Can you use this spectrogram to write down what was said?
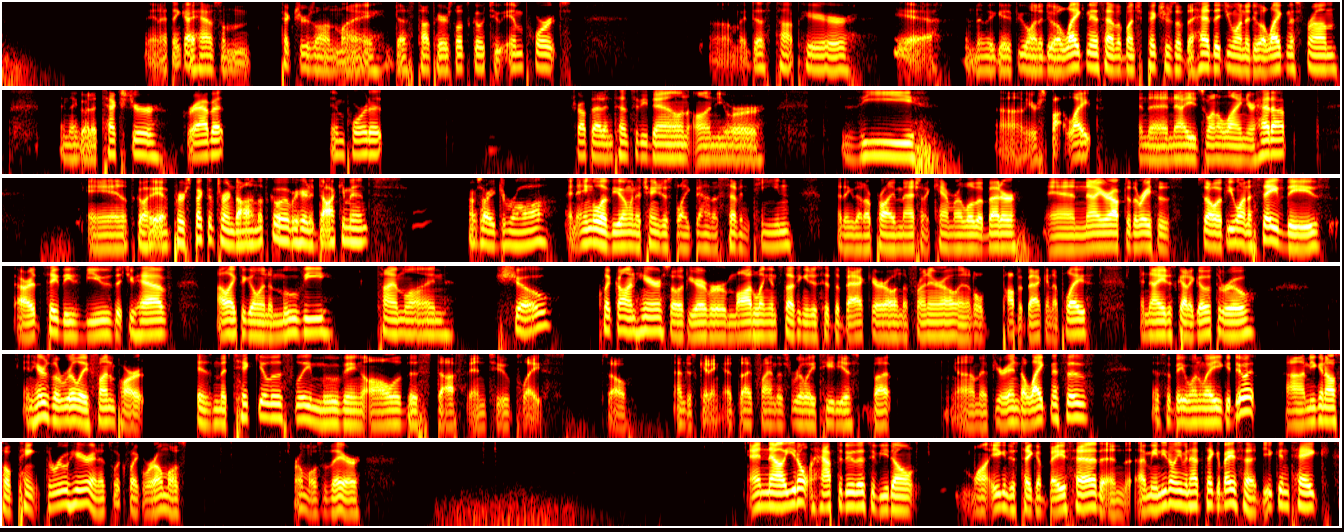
And I think I have some pictures on my desktop here, so let's go to Import uh, my desktop here. Yeah, and then we get, if you want to do a likeness, have a bunch of pictures of the head that you want to do a likeness from, and then go to texture, grab it, import it, drop that intensity down on your Z, uh, your spotlight, and then now you just want to line your head up. And let's go ahead, perspective turned on. Let's go over here to document, I'm sorry, draw, an angle of view. I'm going to change this like down to 17. I think that'll probably match that camera a little bit better. And now you're off to the races. So if you want to save these, or save these views that you have, I like to go into Movie, Timeline, Show, click on here. So if you're ever modeling and stuff, you can just hit the back arrow and the front arrow and it'll pop it back into place. And now you just got to go through. And here's the really fun part is meticulously moving all of this stuff into place. So I'm just kidding. I find this really tedious, but um, if you're into likenesses, this would be one way you could do it. Um, you can also paint through here, and it looks like we're almost we're almost there. And now you don't have to do this if you don't want. You can just take a base head, and I mean, you don't even have to take a base head. You can take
